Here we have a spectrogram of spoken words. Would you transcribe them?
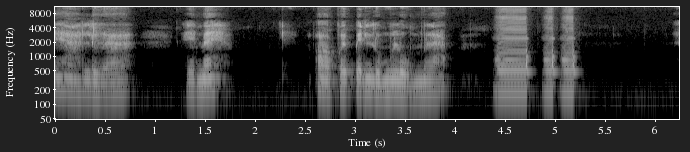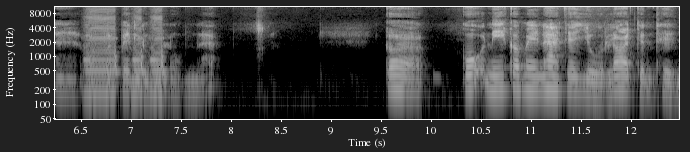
ี่ค่ะเหลือเห็นไหมออกไปเป็นหลุมๆละออออกไปเป็นหลุมๆละก็โกะนี้ก็ไม่น่าจะอยู่รอดจนถึง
